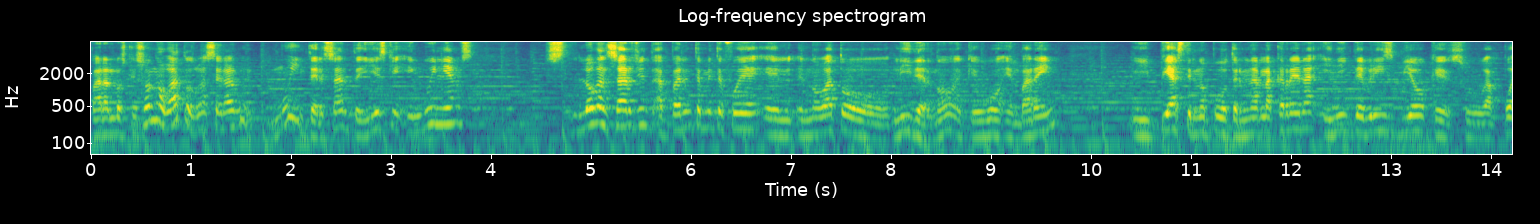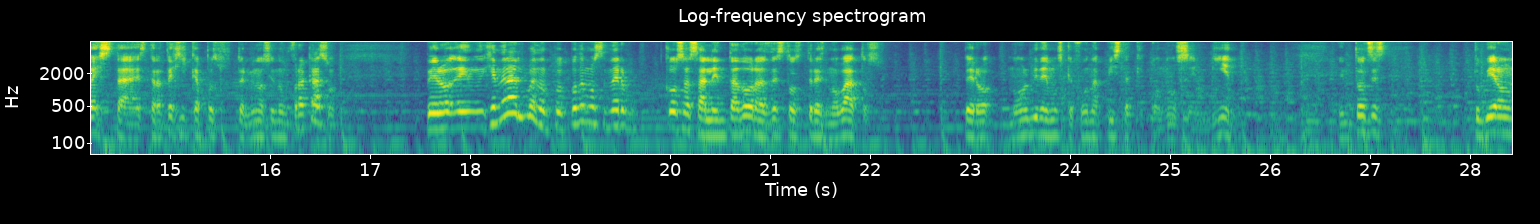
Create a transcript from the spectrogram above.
Para los que son novatos va a ser algo muy interesante. Y es que en Williams, Logan Sargent aparentemente fue el, novato líder ¿no? que hubo en Bahrein y Piastri no pudo terminar la carrera y Nick de Vries vio que su apuesta estratégica pues terminó siendo un fracaso. Pero en general, bueno, pues podemos tener cosas alentadoras de estos tres novatos. Pero no olvidemos que fue una pista que conocen bien. Entonces, tuvieron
